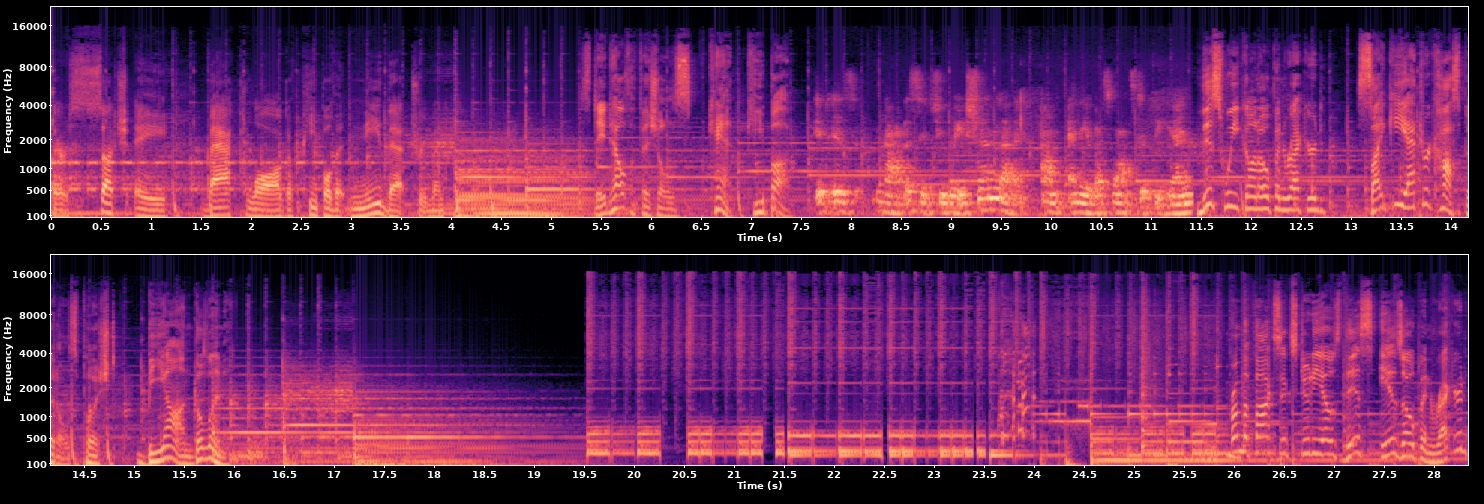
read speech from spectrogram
There's such a backlog of people that need that treatment. State health officials can't keep up. It is not a situation that um, any of us wants to be in. This week on Open Record, psychiatric hospitals pushed beyond the limit. Fox 6 studios, this is Open Record.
